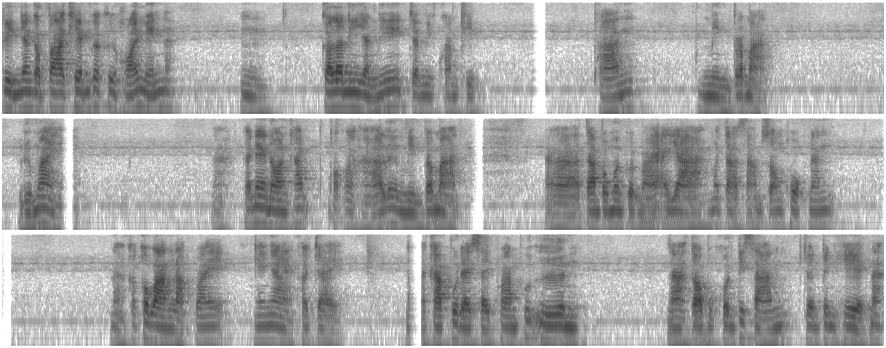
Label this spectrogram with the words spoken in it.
กลิ่นยังกับปลาเค็มก็คือหอยเหม็นนะอืม กรณีอย่างนี้จะมีความผิด ฐานหมิ่นประมาท หรือไม่นะก็แน่นอนครับข้อหาเรื่องหมิ่นประมาทอ่าตามประมวลกฎหมายอาญามาตรา326นั้นนะเขาก็วางหลักไว้ง่าย ๆ เข้าใจนะครับ ผู้ใดใส่ความผู้อื่น นะต่อบุคคลที่สามจนเป็นเหตุนะ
